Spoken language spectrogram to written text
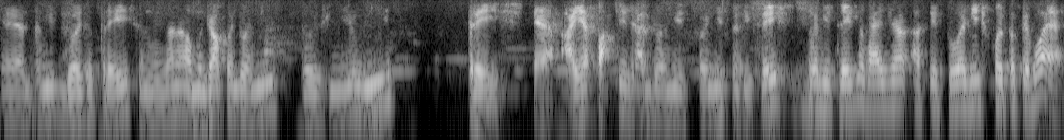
é, 2002 ou 2003, se não me engano, não, o Mundial foi em 2000, 2003. É, aí a partir já de 2000, foi início de 2003, 2003 o Regis aceitou, a gente foi para o Peboé.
